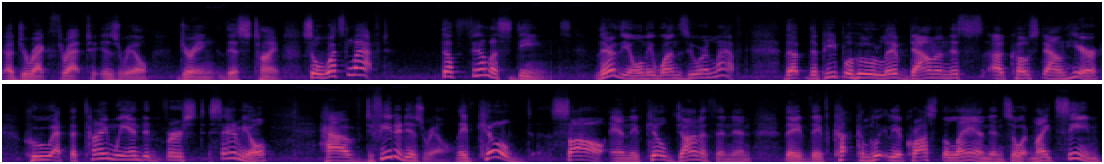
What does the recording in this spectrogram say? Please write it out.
a direct threat to Israel during this time. So what's left? The Philistines. They're the only ones who are left. The, the people who live down on this uh, coast down here, who at the time we ended First Samuel, have defeated Israel. They've killed Saul and they've killed Jonathan and they've, they've cut completely across the land. And so it might seem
